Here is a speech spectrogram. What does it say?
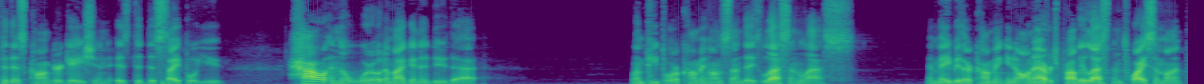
to this congregation is to disciple you, how in the world am I going to do that when people are coming on Sundays less and less? And maybe they're coming, you know, on average, probably less than twice a month.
